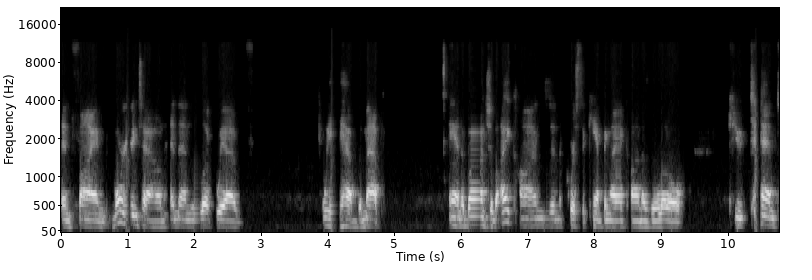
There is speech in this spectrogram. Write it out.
and find Morgantown, and then look, we have we have the map and a bunch of icons, and of course the camping icon is a little cute tent.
